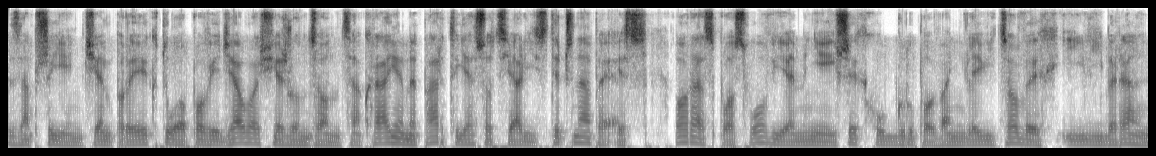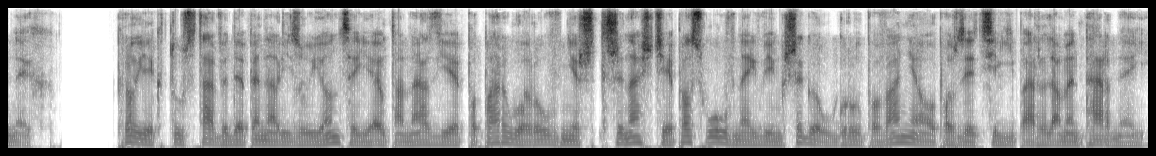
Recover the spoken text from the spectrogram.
Za przyjęciem projektu opowiedziała się rządząca krajem Partia Socjalistyczna PS oraz posłowie mniejszych ugrupowań lewicowych i liberalnych. Projekt ustawy depenalizującej eutanazję poparło również 13 posłów największego ugrupowania opozycji parlamentarnej,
